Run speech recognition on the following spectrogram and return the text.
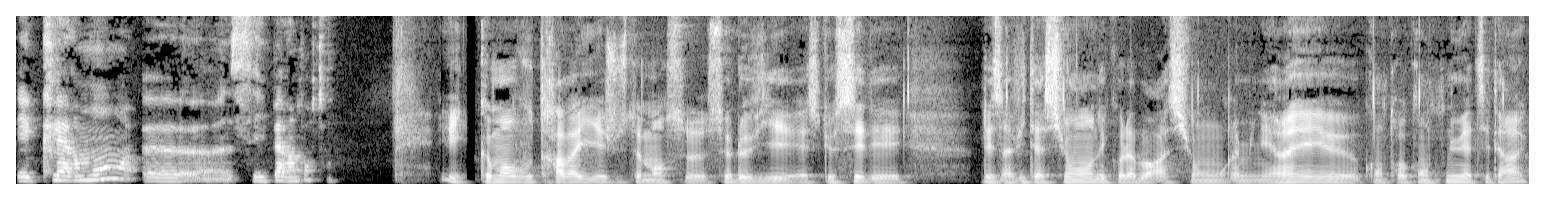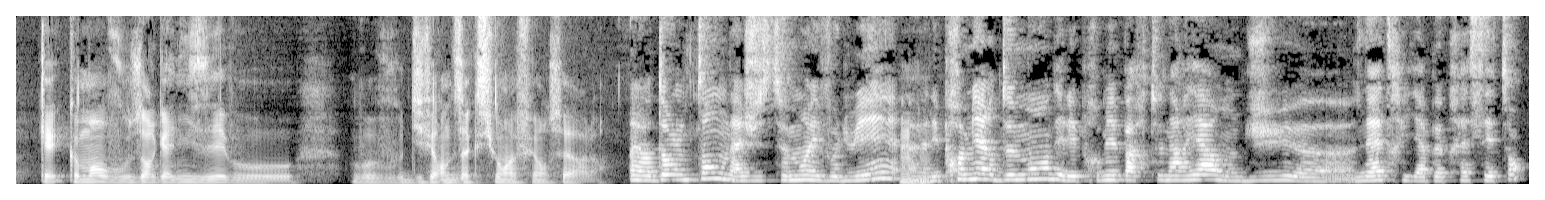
Et clairement, euh, c'est hyper important. Et comment vous travaillez justement ce, ce levier? Est-ce que c'est des, des, invitations, des collaborations rémunérées, euh, contre-contenu, etc. comment vous organisez vos, vos, différentes actions influenceurs alors Alors dans le temps, on a justement évolué. Euh, mhm. les premières demandes et les premiers partenariats ont dû euh, naître il y a à peu près sept ans.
